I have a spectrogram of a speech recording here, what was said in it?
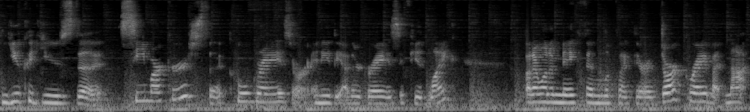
You could use the C markers, the cool grays, or any of the other grays if you'd like. But I want to make them look like they're a dark gray, but not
